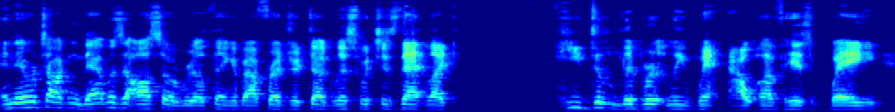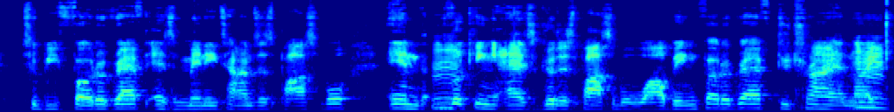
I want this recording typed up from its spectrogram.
and they were talking that was also a real thing about frederick douglass which is that like he deliberately went out of his way to be photographed as many times as possible and Mm. looking as good as possible while being photographed to try and Mhm. like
